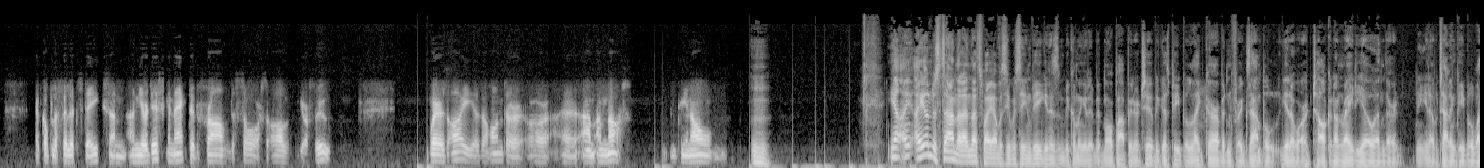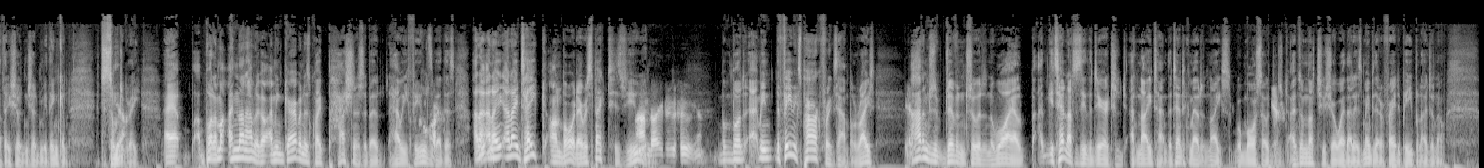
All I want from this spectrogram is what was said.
a couple of fillet steaks, and, and you're disconnected from the source of your food. Whereas I, as a hunter, or uh, I'm, I'm not. You know, Hmm. yeah, I, I understand that, and that's why obviously we're seeing veganism becoming a little bit more popular too, because people like Gerben, for example, you know, are talking on radio and they're you know telling people what they should and shouldn't be thinking to some degree. Uh, but I'm I'm not having a go. I mean, Gerben is quite passionate about how he feels about this, and I, and I and I take on board. I respect his view. and I do too. Yeah. But, but I mean, the Phoenix Park, for example, right? I haven't driven through it in a while. You tend not to see the deer till at night time. They tend to come out at night, more so. I'm not too sure why that is. Maybe they're afraid of people. I don't know.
